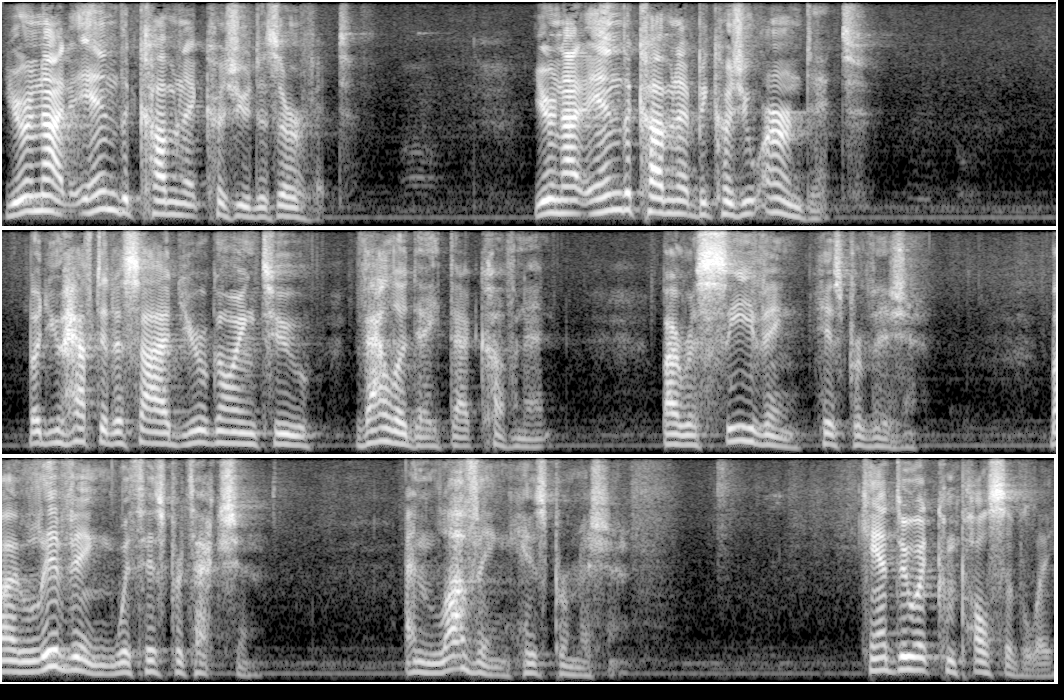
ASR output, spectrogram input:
You're not in the covenant because you deserve it. You're not in the covenant because you earned it. But you have to decide you're going to validate that covenant by receiving his provision, by living with his protection, and loving his permission. Can't do it compulsively,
